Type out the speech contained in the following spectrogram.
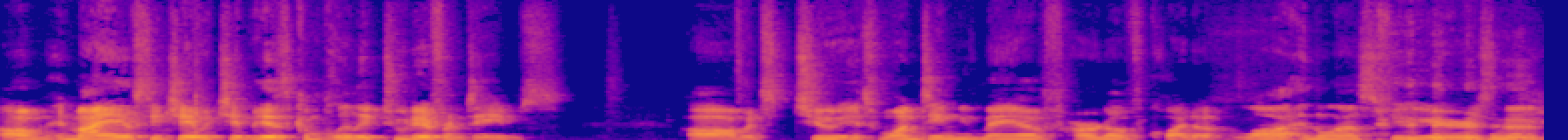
Um, in my AFC Championship is completely two different teams. Um, it's two. It's one team you may have heard of quite a lot in the last few years, and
